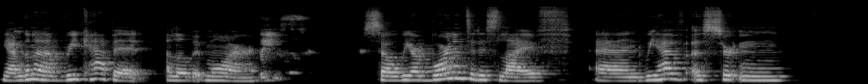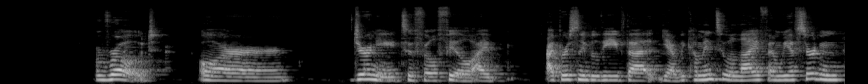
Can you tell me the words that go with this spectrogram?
yeah, I'm going to recap it a little bit more. Please. So we are born into this life and we have a certain road or journey to fulfill. I I personally believe that yeah, we come into a life and we have certain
